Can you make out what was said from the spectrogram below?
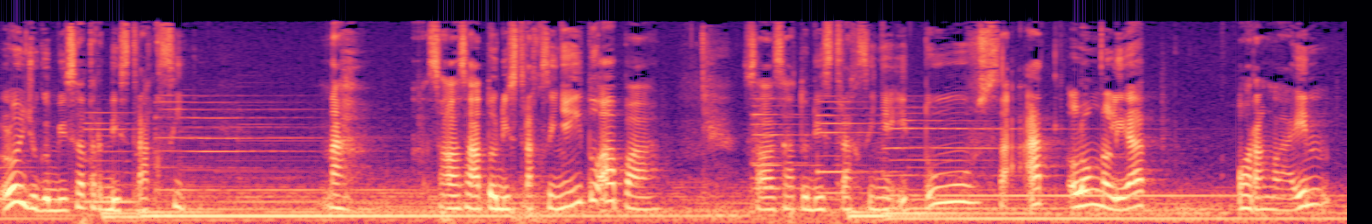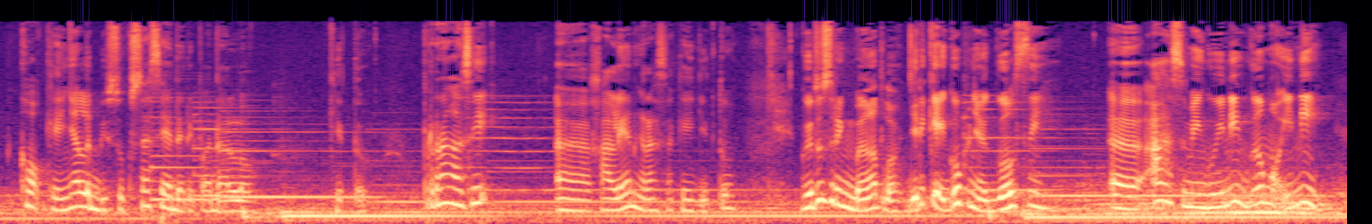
lo juga bisa terdistraksi. Nah, salah satu distraksinya itu apa? Salah satu distraksinya itu saat lo ngeliat orang lain kok kayaknya lebih sukses ya daripada lo, gitu. Pernah gak sih uh, kalian ngerasa kayak gitu? Gue tuh sering banget loh. Jadi kayak gue punya goals nih. Uh, ah seminggu ini gue mau ini.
